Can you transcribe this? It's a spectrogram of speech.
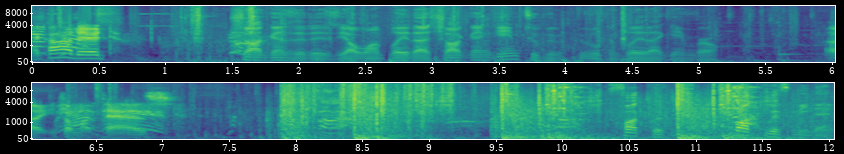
I got it. shotguns it is y'all want to play that shotgun game two people can play that game bro Oh, you talking about have the Taz? Fuck with me fuck with me then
